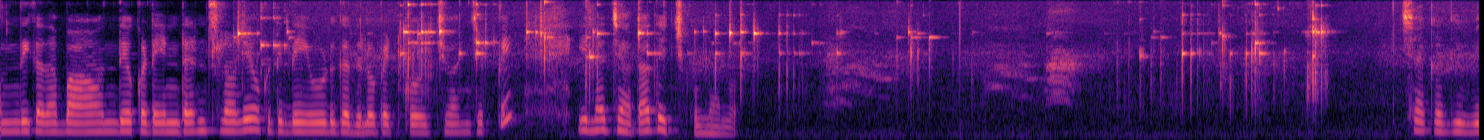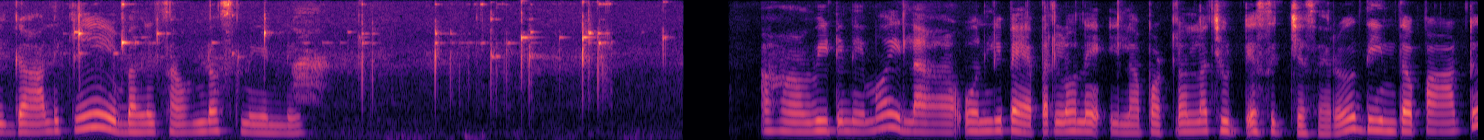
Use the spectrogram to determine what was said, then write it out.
ఉంది కదా! బాగుంది ఒకటి ఎంట్రన్స్‌లోనే ఒకటి దేవుడి గదిలో పెట్టుకోవచ్చు అని చెప్పి ఇలా జత తెచ్చుకున్నాను. చక్కగివి గాలికి భలే సౌండ్ వస్తున్నాయండి వీటినేమో ఇలా ఓన్లీ పేపర్‌లోనే ఇలా పొట్లంలా చుట్టేసి ఇచ్చేశారు. దీంతో పాటు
